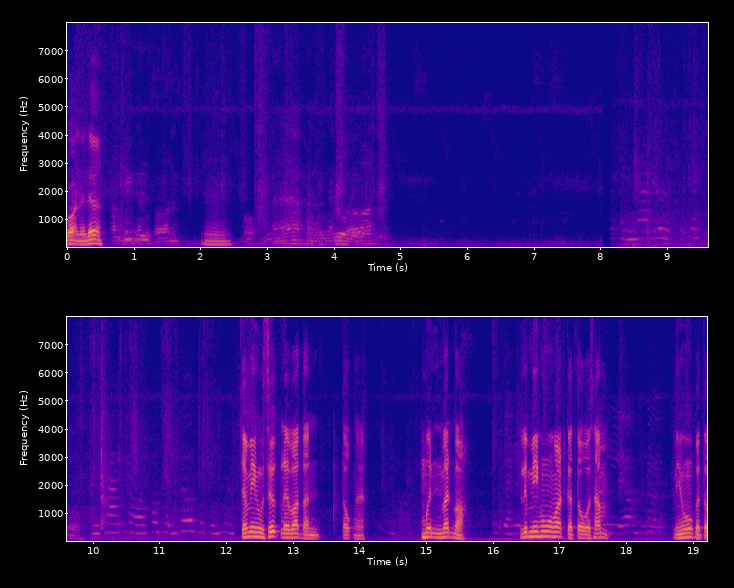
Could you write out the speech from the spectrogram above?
บ่อนะเด้อ thăm bên ngân con อืม bộ nè thăm bên ngân con อันข้างคอเขาเป็นเพิ่มเขาเป็นเพิ่ม จะมีหูซึกเลยว่าตอนตกฮะมึนหมดบ่หรือมีหูฮอดกระโตซ้ำมีหูกระโต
